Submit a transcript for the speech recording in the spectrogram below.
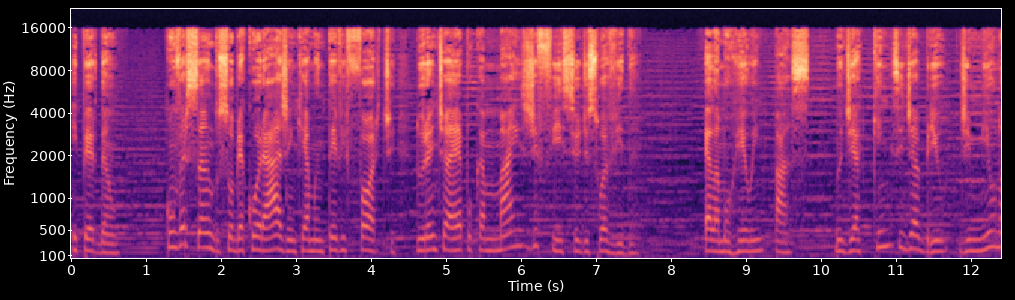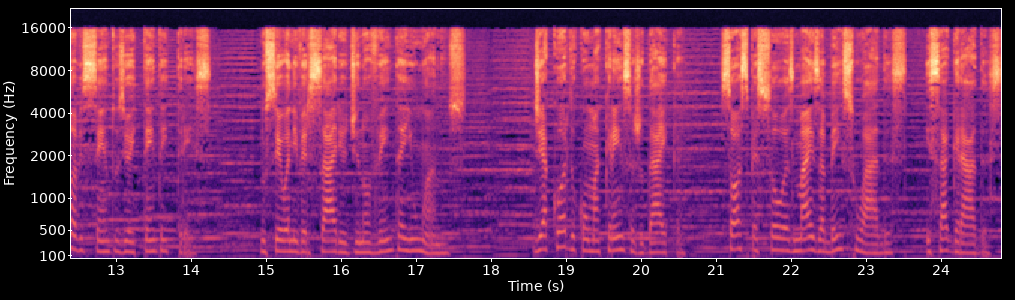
e perdão conversando sobre a coragem que a manteve forte durante a época mais difícil de sua vida. Ela morreu em paz no dia 15 de abril de 1983, no seu aniversário de 91 anos. De acordo com uma crença judaica, só as pessoas mais abençoadas e sagradas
